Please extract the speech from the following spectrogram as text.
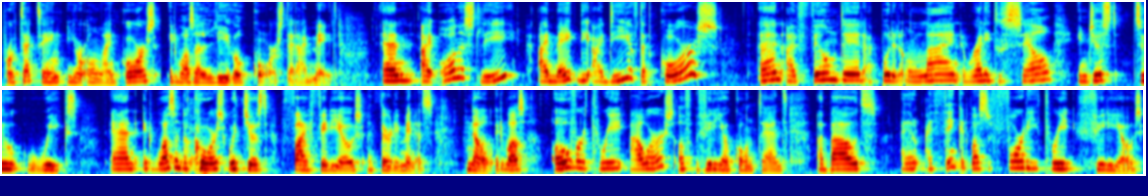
protecting your online course. It was a legal course that I made. And I honestly I made the idea of that course and I filmed it, I put it online, ready to sell in just two weeks. And it wasn't a course with just five videos and 30 minutes. No, it was over three hours of video content about, I, don't, I think it was 43 videos.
